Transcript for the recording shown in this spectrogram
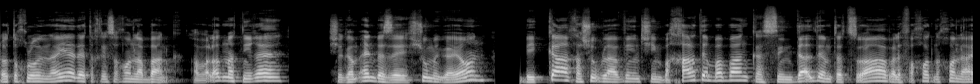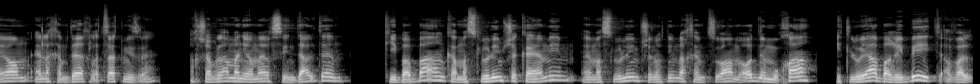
לא תוכלו לנייד את החיסכון לבנק, אבל עוד מעט נראה שגם אין בזה שום היגיון. בעיקר חשוב להבין שאם בחרתם בבנק אז סינדלתם את התשואה אבל לפחות נכון להיום אין לכם דרך לצאת מזה. עכשיו למה אני אומר סינדלתם? כי בבנק המסלולים שקיימים הם מסלולים שנותנים לכם תשואה מאוד נמוכה, היא תלויה בריבית אבל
